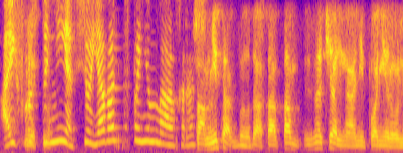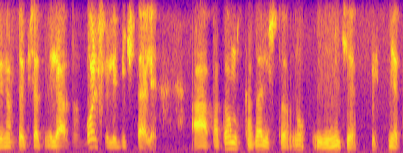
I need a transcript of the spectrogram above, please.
А их просто Нет, нет. Все, я вас поняла, хорошо. Там не так было, да. Там, там изначально они планировали на 150 миллиардов больше или мечтали, а потом сказали, что, ну, извините, нет.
